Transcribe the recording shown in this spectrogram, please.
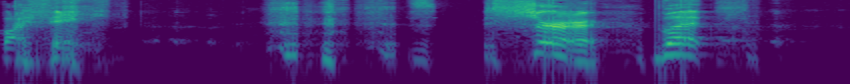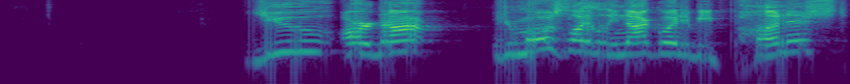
By faith. sure, but you are not, you're most likely not going to be punished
